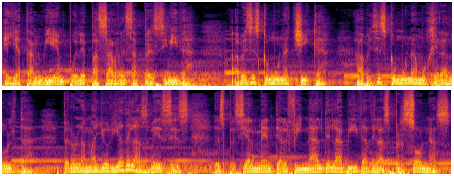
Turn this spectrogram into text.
Ella también puede pasar desapercibida, a veces como una chica, a veces como una mujer adulta, pero la mayoría de las veces, especialmente al final de la vida de las personas,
